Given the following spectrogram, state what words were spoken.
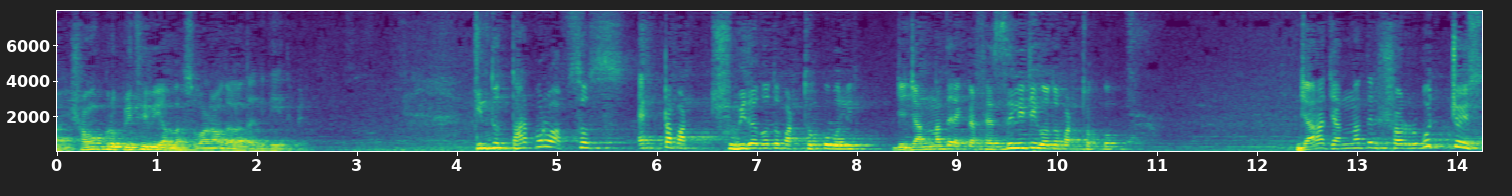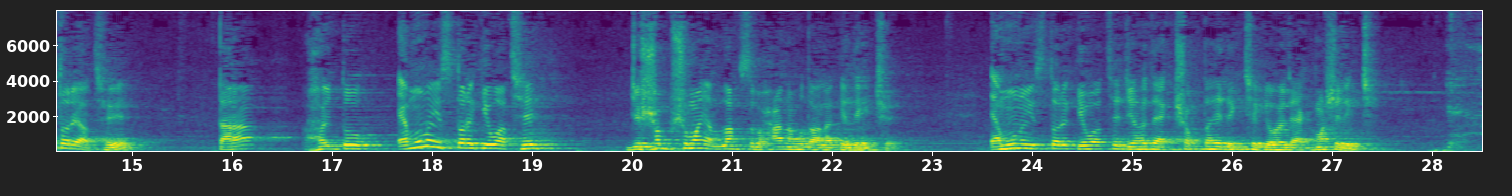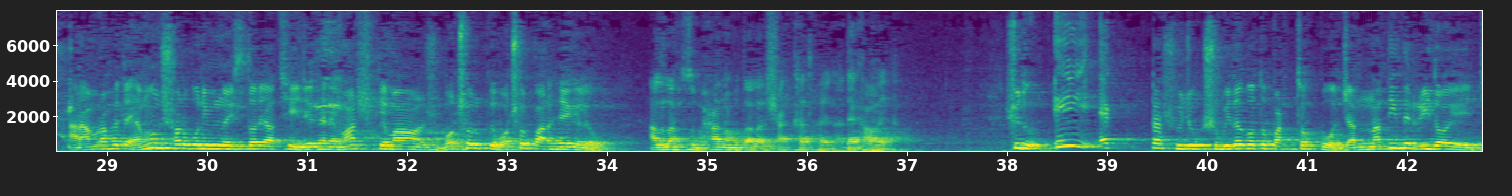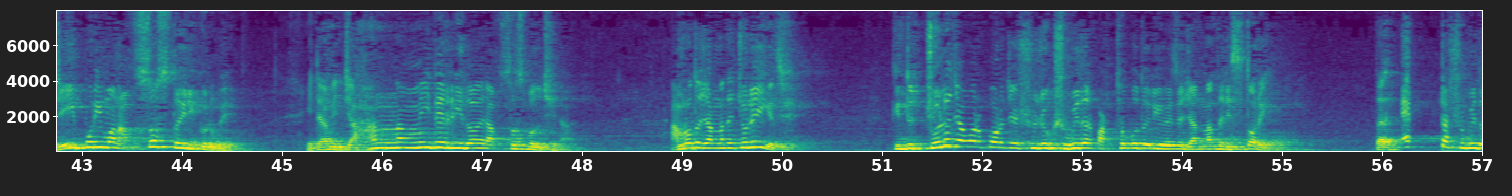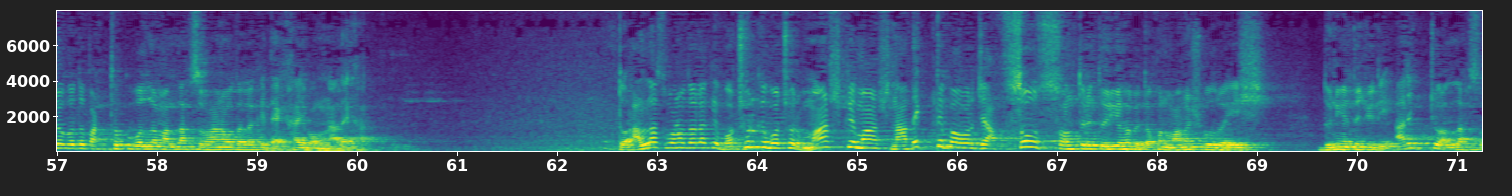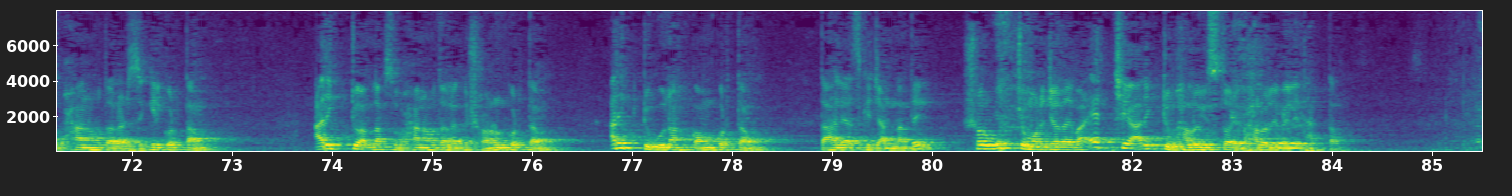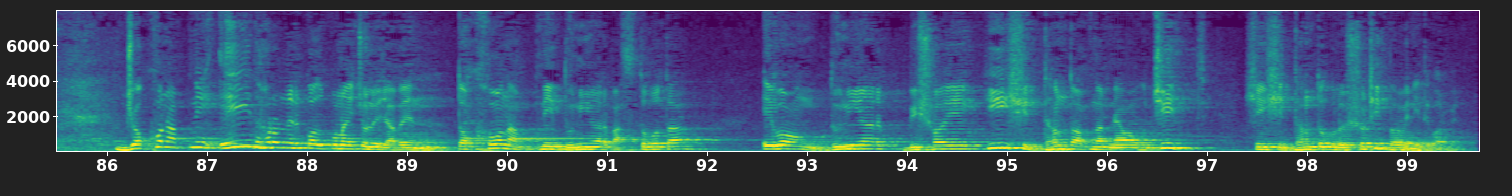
নয়, সমগ্র পৃথিবী আল্লাহ সুবাহ তাকে দিয়ে দেবেন। কিন্তু তারপরও আফসোস, একটা সুবিধাগত পার্থক্য বলি, যে জান্নাতের একটা ফ্যাসিলিটিগত পার্থক্য। যারা জান্নাতের সর্বোচ্চ স্তরে আছে, তারা হয়তো এমনও স্তরে কেউ আছে, যে সব সময় আল্লাহ সুবহানাহু তাআলাকে দেখছে। এমনও স্তরে কেউ আছে, যে হয়তো এক সপ্তাহে দেখছে, কেউ হয়তো এক মাসে দেখছে। আর আমরা হয়তো এমন সর্বনিম্ন স্তরে আছি যেখানে মাসকে মাস, বছরকে বছর পার হয়ে গেলেও আল্লাহ সুবহানাহু তাআলার সাক্ষাৎ হয় না, দেখা হয় না। শুধু এই একটা সুযোগ সুবিধাগত পার্থক্য, জান্নাতীদের হৃদয়ে যেই পরিমাণ আফসোস তৈরি করবে, এটা আমি জাহান্নামীদের হৃদয়ের আফসোস বলছি না। আমরা তো জান্নাতে চলেই গেছি। কিন্তু চলে যাওয়ার পর যে সুযোগ সুবিধার পার্থক্য তৈরি হয়েছে জান্নাতের স্তরে, তার একটা সুবিধাগত পার্থক্য বললাম, আল্লাহ সুবাহানতালাকে দেখা এবং না দেখা। তো আল্লাহ সুবাহতালাকে বছরকে বছর, মাসকে মাস না দেখতে পাওয়ার যে আফসোস অন্তরে তৈরি হবে, তখন মানুষ বলবে, ইস, দুনিয়াতে যদি আরেকটু আল্লাহ সুবাহানহতালার জিকির করতাম, আরেকটু আল্লাহ সুবাহানহতালাকে স্মরণ করতাম, আরেকটু গুনাহ কম করতাম, তাহলে আজকে জান্নাতে সর্বোচ্চ মর্যাদায় বা এর চেয়ে আরেকটু ভালো স্তরে, ভালো লেভেলে থাকতাম। যখন আপনি এই ধরনের কল্পনায় চলে যাবেন, তখন আপনি দুনিয়ার বাস্তবতা এবং দুনিয়ার বিষয়ে কি সিদ্ধান্ত আপনার নেওয়া উচিত, সেই সিদ্ধান্তগুলো সঠিকভাবে নিতে পারবেন।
